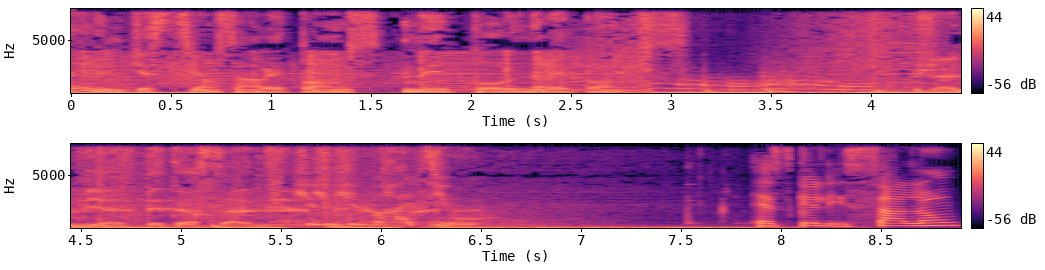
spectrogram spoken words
elle, une question sans réponse n'est pas une réponse. Geneviève Peterson. Cube Radio. Est-ce que les salons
